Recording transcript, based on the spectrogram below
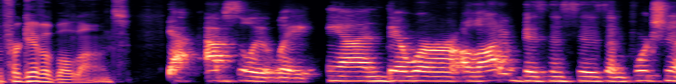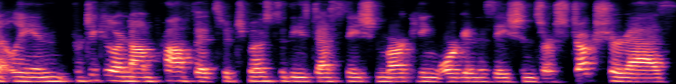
forgivable loans yeah, absolutely. And there were a lot of businesses, unfortunately, in particular nonprofits, which most of these destination marketing organizations are structured as,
